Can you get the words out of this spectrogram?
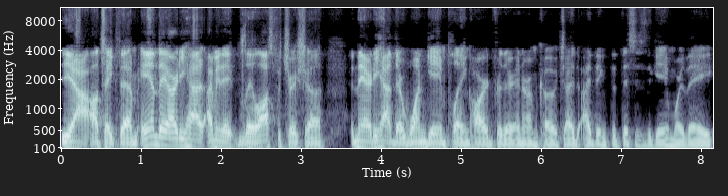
Yeah, I'll take them. And they already had, I mean, they, they lost Patricia and they already had their one game playing hard for their interim coach. I, I think that this is the game where they,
